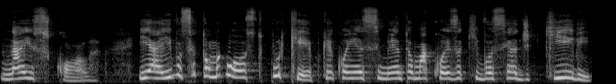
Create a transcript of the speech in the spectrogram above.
na escola. E aí você toma gosto. Por quê? Porque conhecimento é uma coisa que você adquire,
